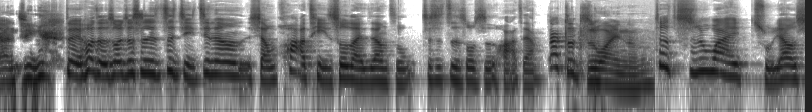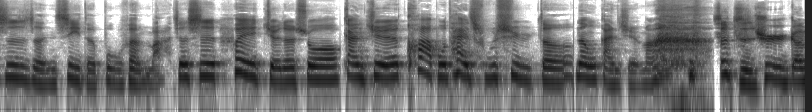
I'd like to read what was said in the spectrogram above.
安静，对，或者说就是自己尽量想话题出来，这样子就是自说自话这样。那这之外呢？这之外主要是人际的部分吧，就是会觉得说感觉跨不太出去的那种感觉吗？是只去跟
